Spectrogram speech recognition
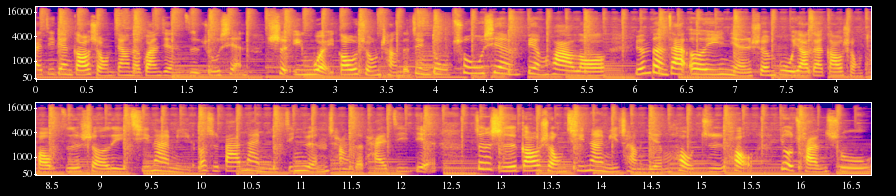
台积电高雄这样的关键字出现，是因为高雄厂的进度出现变化喽。原本在二一年宣布要在高雄投资设立七纳米、二十八纳米晶圆厂的台积电。证实高雄七纳米厂延后之后，又传出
